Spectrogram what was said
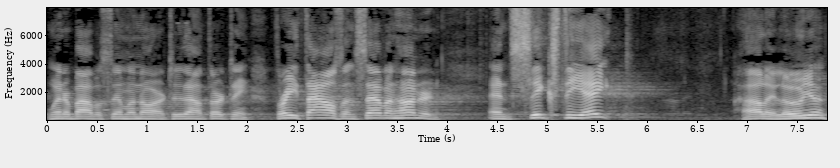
Winter Bible Seminar 2013. 3,768 Hallelujah.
